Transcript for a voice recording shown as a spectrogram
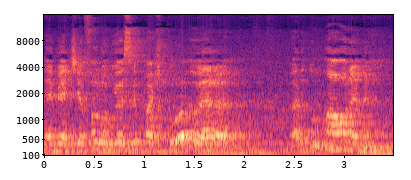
Aí minha tia falou que eu ia ser pastor, eu era, eu era do mal, né, meu irmão?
